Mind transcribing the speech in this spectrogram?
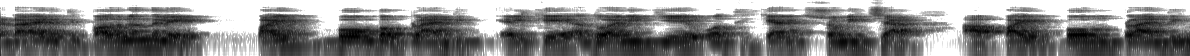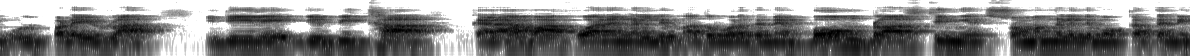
രണ്ടായിരത്തി പതിനൊന്നിലെ pipe bomb planting L K അദ്വാനിജിയെ വധിക്കാൻ ശ്രമിച്ച പൈപ്പ് ബോംബ് പ്ലാന്റിംഗ് ഉൾപ്പെടെയുള്ള ഇന്ത്യയിലെ വിവിധ കലാപാഹ്വാനങ്ങളിലും അതുപോലെ തന്നെ ബോംബ് ബ്ലാസ്റ്റിംഗ് ശ്രമങ്ങളിലും ഒക്കെ തന്നെ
